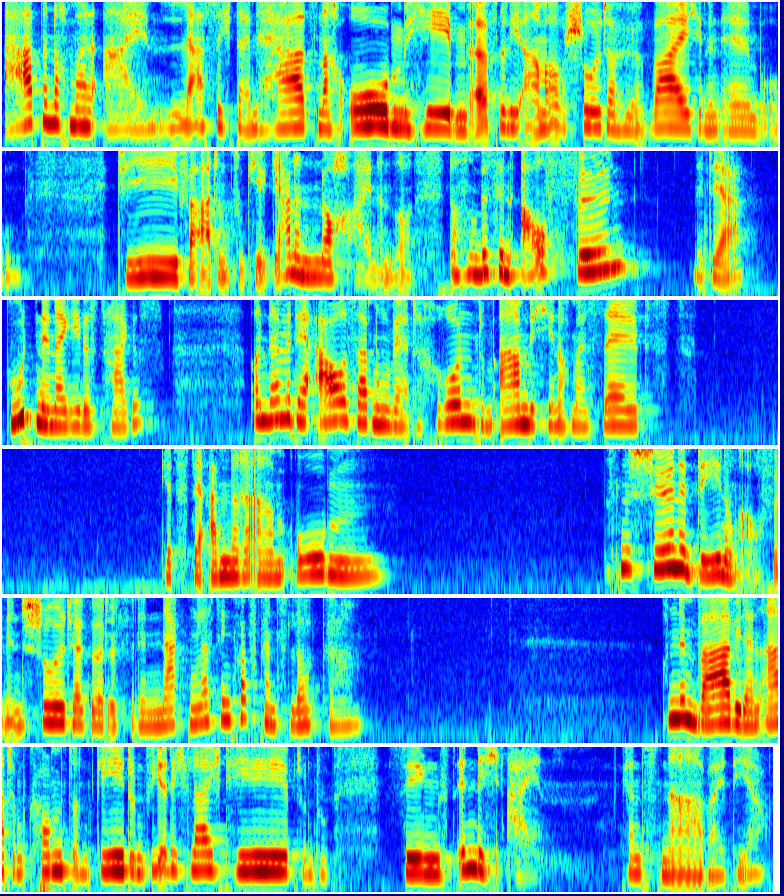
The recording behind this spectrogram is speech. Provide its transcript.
atme nochmal ein, lass sich dein Herz nach oben heben, öffne die Arme auf Schulterhöhe, weich in den Ellenbogen. Tiefer Atemzug hier, gerne noch einen, so. Noch so ein bisschen auffüllen mit der guten Energie des Tages. Und dann mit der Ausatmung werd rund, umarm dich hier nochmal selbst. Jetzt ist der andere Arm oben. Das ist eine schöne Dehnung auch für den Schultergürtel, für den Nacken. Lass den Kopf ganz locker. Und nimm wahr, wie dein Atem kommt und geht und wie er dich leicht hebt und du sinkst in dich ein, ganz nah bei dir.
